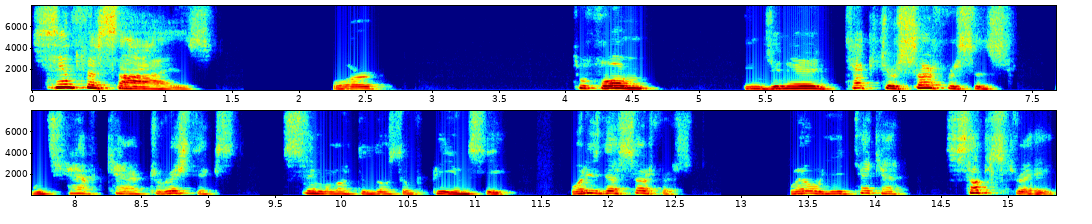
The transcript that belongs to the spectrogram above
synthesize or to form engineering texture surfaces which have characteristics similar to those of PMC. What is that surface? Well, you take a substrate,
